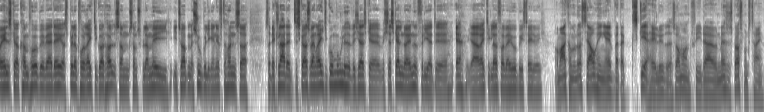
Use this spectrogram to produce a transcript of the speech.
og elsker at komme på OB hver dag og spiller på et rigtig godt hold, som, som spiller med i, i toppen af Superligaen efterhånden. Så, så det er klart, at det skal også være en rigtig god mulighed, hvis jeg skal, hvis jeg skal noget andet, fordi at, øh, ja, jeg er rigtig glad for at være i OB stadigvæk. Og meget kommer det også til at afhænge af, hvad der sker her i løbet af sommeren, fordi der er jo en masse spørgsmålstegn.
